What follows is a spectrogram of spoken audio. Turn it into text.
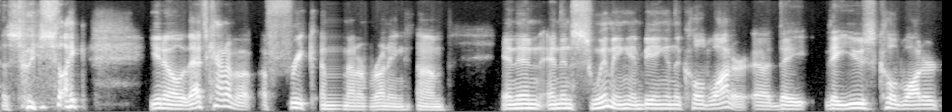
So it's like, you know, that's kind of a, a freak amount of running. Um, and then and then swimming and being in the cold water. Uh, they they use cold water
